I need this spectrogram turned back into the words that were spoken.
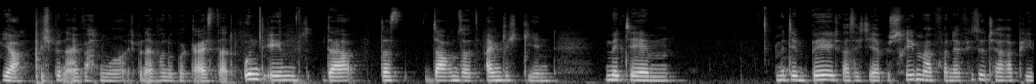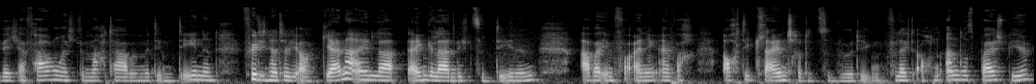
ja, ich bin einfach nur, ich bin einfach nur begeistert. Und eben da, das, darum soll es eigentlich gehen, mit dem, mit dem Bild, was ich dir beschrieben habe von der Physiotherapie, welche Erfahrungen ich gemacht habe mit dem Dehnen, fühle ich natürlich auch gerne eingeladen, dich zu dehnen, aber eben vor allen Dingen einfach auch die kleinen Schritte zu würdigen. Vielleicht auch ein anderes Beispiel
